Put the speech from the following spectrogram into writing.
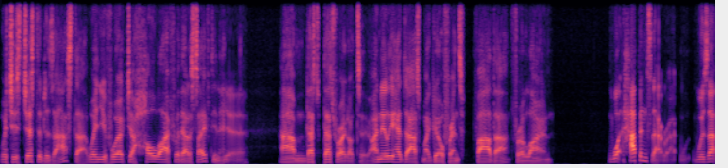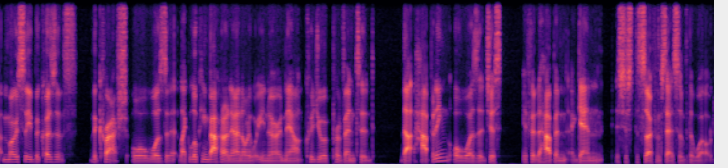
which is just a disaster when you've worked your whole life without a safety net. Yeah. Um, that's, that's where I got to. I nearly had to ask my girlfriend's father for a loan. What happened to that, right? Was that mostly because of the crash, or was it like looking back on it now, knowing what you know now, could you have prevented that happening, or was it just if it happened again, it's just the circumstance of the world?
